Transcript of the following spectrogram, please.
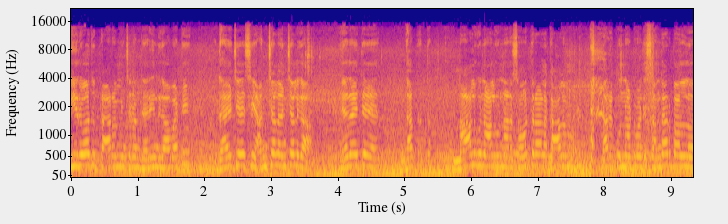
ఈరోజు ప్రారంభించడం జరిగింది కాబట్టి దయచేసి అంచెలంచెలుగా ఏదైతే గత నాలుగు నాలుగున్నర సంవత్సరాల కాలం వరకు ఉన్నటువంటి సందర్భాల్లో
